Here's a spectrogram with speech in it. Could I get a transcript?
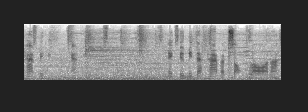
คาดไม่ถึงเหมือนกันนี่คือมิตรภาพแบบสองล้อเนาะ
